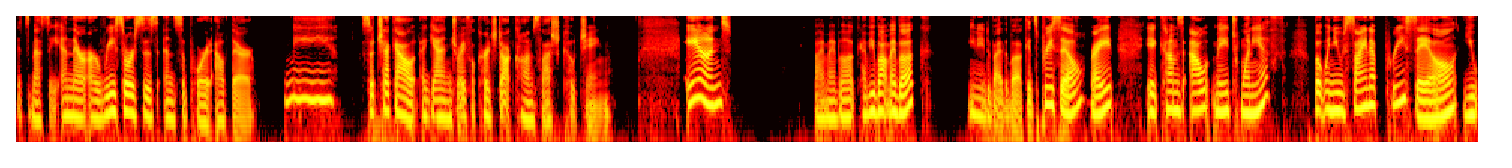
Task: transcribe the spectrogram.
It's messy. And there are resources and support out there. Me. So check out again joyfulcourage.com slash coaching. And buy my book. Have you bought my book? You need to buy the book. It's pre sale, right? It comes out May 20th. But when you sign up pre sale, you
